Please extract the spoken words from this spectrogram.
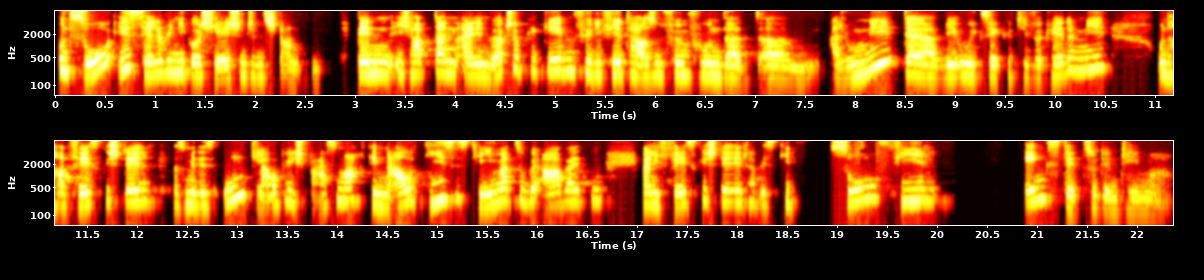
Und so ist Salary Negotiations entstanden. Denn ich habe dann einen Workshop gegeben für die 4500 ähm, Alumni der WU Executive Academy und habe festgestellt, dass mir das unglaublich Spaß macht, genau dieses Thema zu bearbeiten, weil ich festgestellt habe, es gibt so viel Ängste zu dem Thema.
